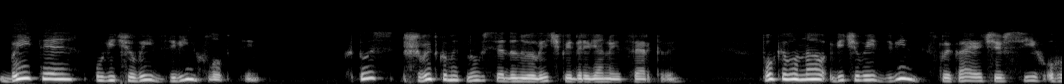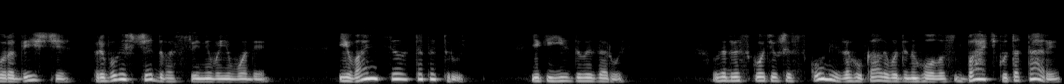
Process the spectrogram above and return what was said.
Бийте у вічовий дзвін, хлопці. Хтось швидко метнувся до невеличкої дерев'яної церкви. Поки лунав вічовий дзвін, скликаючи всіх у городище, прибули ще два сини воєводи Іванцю та Петрусь, які їздили за Русь. Ледве скочивши з коней, загукали в один голос Батьку, татари,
